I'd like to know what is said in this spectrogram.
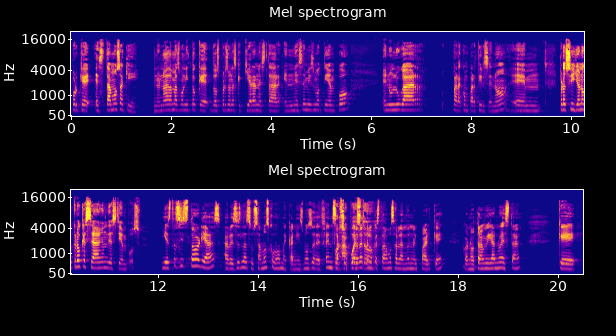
porque estamos aquí. No hay nada más bonito que dos personas que quieran estar en ese mismo tiempo en un lugar para compartirse, ¿no? Eh, pero sí, yo no creo que sean en tiempos. Y estas historias a veces las usamos como mecanismos de defensa. Por supuesto. Acuérdate lo que estábamos hablando en el parque con otra amiga nuestra, que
